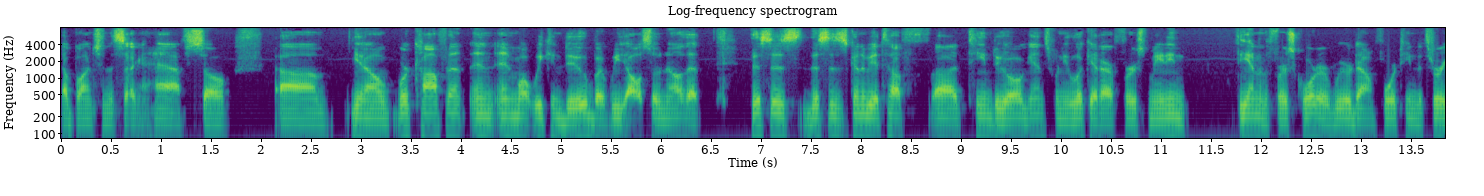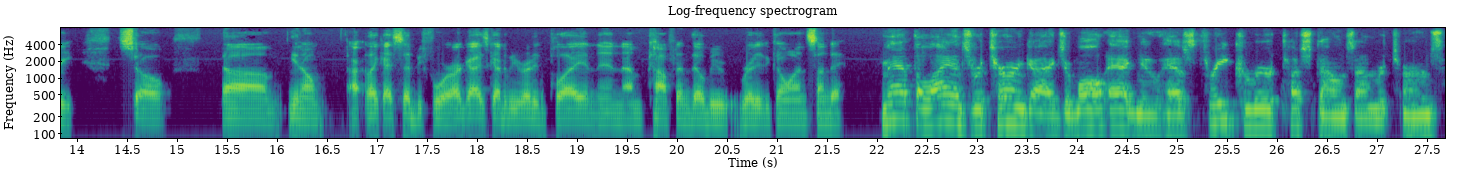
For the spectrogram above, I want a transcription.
a bunch in the second half. So, um, you know, we're confident in, in what we can do, but we also know that this is this is going to be a tough uh, team to go against. When you look at our first meeting, the end of the first quarter, we were down 14 to three. So, um, you know, like I said before, our guys got to be ready to play, and, and I'm confident they'll be ready to go on Sunday. Matt, the Lions return guy, Jamal Agnew, has three career touchdowns on returns.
